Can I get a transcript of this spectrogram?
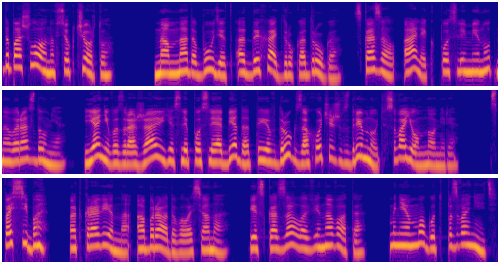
Да пошло оно все к черту. Нам надо будет отдыхать друг от друга, сказал Алик после минутного раздумья. Я не возражаю, если после обеда ты вдруг захочешь вздремнуть в своем номере. Спасибо, откровенно обрадовалась она и сказала виновата. Мне могут позвонить.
